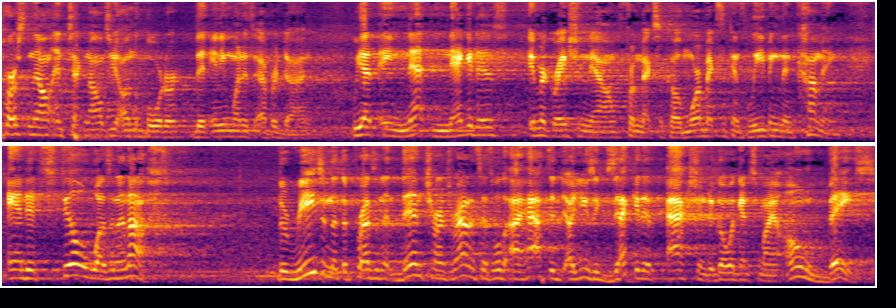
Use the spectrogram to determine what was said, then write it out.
personnel and technology on the border than anyone has ever done. We have a net negative immigration now from Mexico, more Mexicans leaving than coming, and it still wasn't enough. The reason that the president then turns around and says, well, I have to I use executive action to go against my own base,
